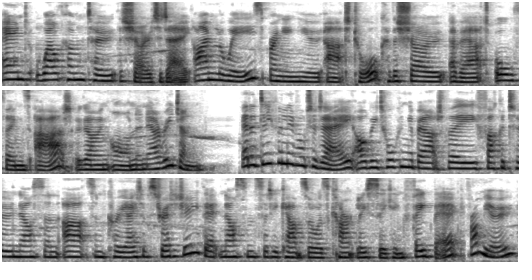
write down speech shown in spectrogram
and welcome to the show today. I'm Louise bringing you Art Talk, the show about all things art going on in our region. At a deeper level today, I'll be talking about the Whakatū Nelson Arts and Creative Strategy that Nelson City Council is currently seeking feedback from you,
